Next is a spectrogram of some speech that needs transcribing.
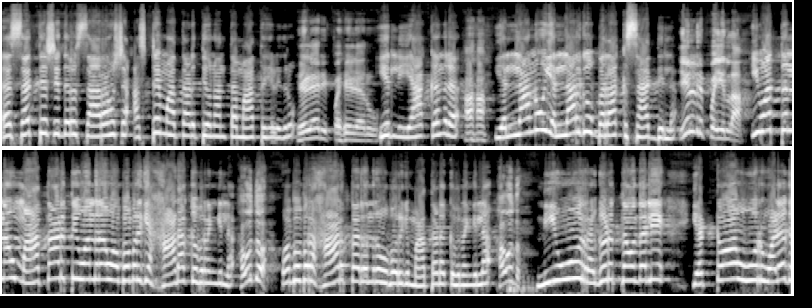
ಸತ್ಯ ಸಿದ್ಧರ ಸಾರಾಂಶ ಅಷ್ಟೇ ಮಾತಾಡ್ತೀವನ ಅಂತ ಮಾತು ಹೇಳಿದ್ರು. ಹೇಳ್ಯಾರಿಪ್ಪ ಹೇಳ್ಯಾರು. ಇರ್ಲಿ ಯಾಕಂದ್ರ ಎಲ್ಲಾನು ಎಲ್ಲಾರ್ಗೂ ಬರಾಕ್ ಸಾಧ್ಯ ಇಲ್ಲ. ಇಲ್ರಿಪ್ಪ ಇಲ್ಲ. ಇವತ್ತು ನಾವು ಮಾತಾಡ್ತೀವಿ ಅಂದ್ರ ಒಬ್ಬೊಬ್ಬರಿಗೆ ಹಾಡಕ್ ಬರಂಗಿಲ್ಲ. ಹೌದು. ಒಬ್ಬೊಬ್ಬರು ಹಾಡ್ತಾರಂದ್ರ ಒಬ್ಬೊಬ್ಬರಿಗೆ ಮಾತಾಡಕ್ ಬರಂಗಿಲ್ಲ. ಹೌದು. ನೀವು ರಗಡತನದಲ್ಲಿ ಎಷ್ಟೋ ಊರ್ ಒಳಗ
